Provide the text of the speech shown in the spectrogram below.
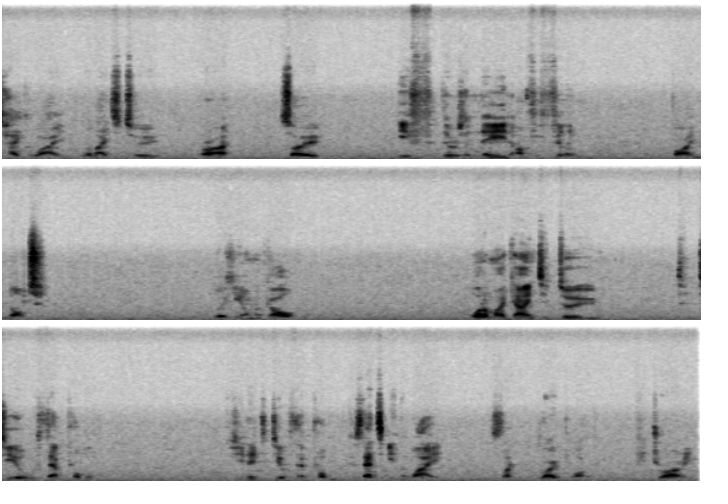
takeaway to all right, so if there is a need I'm fulfilling by not working on the goal, what am I going to do to deal with that problem? Because you need to deal with that problem because that's in the way. It's like a roadblock. If you're driving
